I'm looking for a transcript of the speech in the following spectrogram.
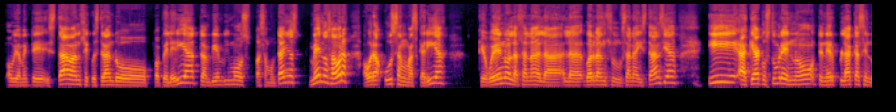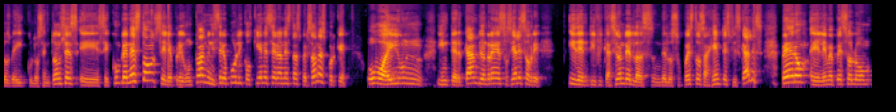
obviamente estaban secuestrando papelería. También vimos pasamontaños, menos ahora. Ahora usan mascarilla, que bueno, la sana, la, guardan su sana distancia y aquella costumbre de no tener placas en los vehículos. Entonces, eh, se cumplen esto, se le preguntó al Ministerio Público quiénes eran estas personas, porque hubo ahí un intercambio en redes sociales sobre identificación de los, de los supuestos agentes fiscales, pero el MP solo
